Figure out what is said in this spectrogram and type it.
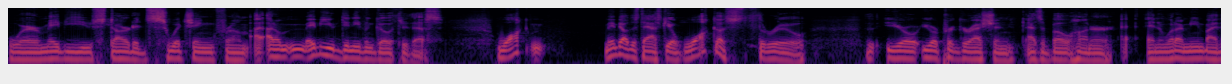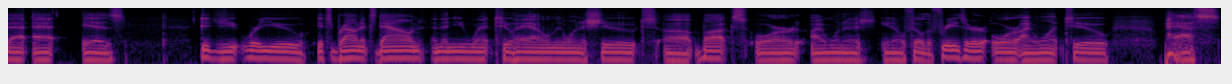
where maybe you started switching from. I, I don't. Maybe you didn't even go through this. Walk. Maybe I'll just ask you. Walk us through your your progression as a bow hunter, and what I mean by that at is did you were you it's brown it's down and then you went to hey i only want to shoot uh, bucks or i want to you know fill the freezer or i want to pass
